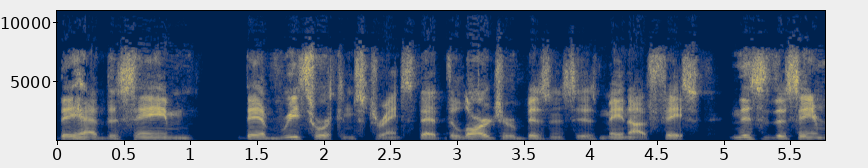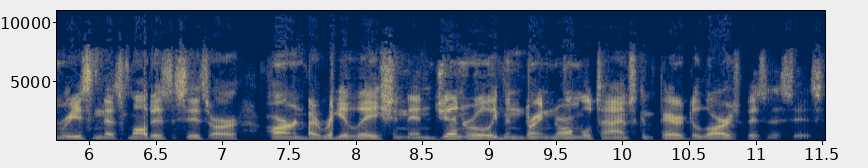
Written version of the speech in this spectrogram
they have the same they have resource constraints that the larger businesses may not face. And this is the same reason that small businesses are harmed by regulation in general, even during normal times compared to large businesses.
